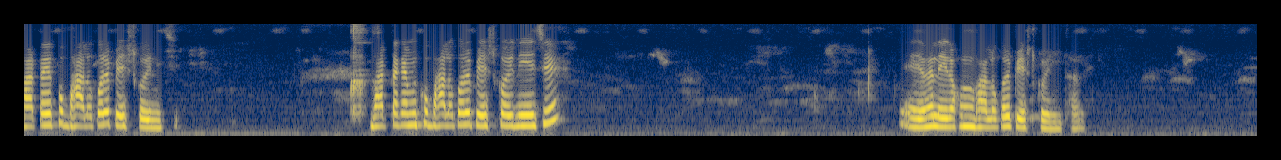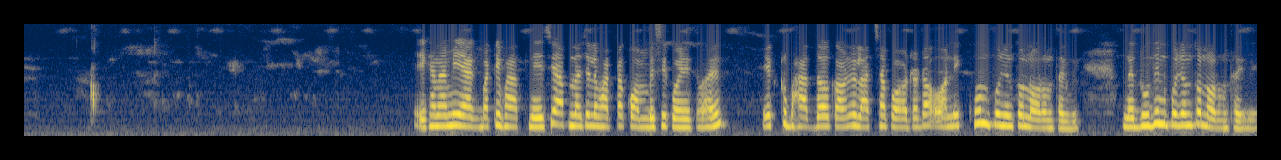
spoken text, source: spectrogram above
ভাতটাকে খুব ভালো করে পেস্ট করে নিচ্ছি। ভাতটাকে আমি খুব ভালো করে পেস্ট করে নিয়েছি। এখানে এরকম ভালো করে পেস্ট করে নিতে হবে। এখানে আমি এক বাটি ভাত নিয়েছি। আপনার চাইলে ভাতটা কম বেশি করে নিতে পারেন। একটু ভাত দেওয়ার কারণে লাচ্ছা পরোটাটা অনেকক্ষণ পর্যন্ত নরম থাকবে। মানে দুদিন পর্যন্ত নরম থাকবে।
